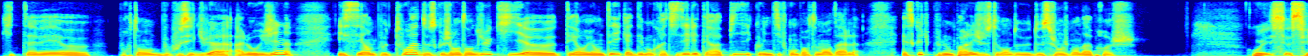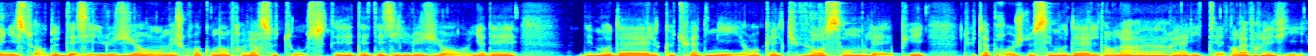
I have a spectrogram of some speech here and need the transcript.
qui t'avait euh, pourtant beaucoup séduit à, l'origine. Et c'est un peu toi, de ce que j'ai entendu, qui euh, t'es orienté, qui a démocratisé les thérapies cognitives comportementales. Est-ce que tu peux nous parler justement de, ce changement d'approche? Oui, c'est une histoire de désillusion, mais je crois qu'on en traverse tous des, des désillusions. Il y a des, des modèles que tu admires, auxquels tu veux ressembler, puis tu t'approches de ces modèles dans la réalité, dans la vraie vie,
